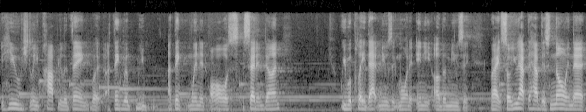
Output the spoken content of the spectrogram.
hugely popular thing, but I think we, we I think when it all said and done, we would play that music more than any other music, right? So you have to have this knowing that,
